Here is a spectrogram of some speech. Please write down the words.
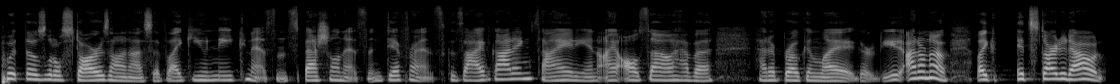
put those little stars on us of like uniqueness and specialness and difference. Because I've got anxiety and I also have a had a broken leg or I don't know. Like it started out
